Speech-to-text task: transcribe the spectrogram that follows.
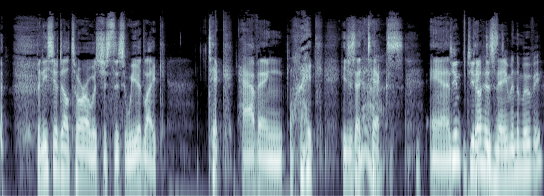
Benicio del Toro was just this weird like tick having like he just had ticks and Do you, do you know his just- name in the movie?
